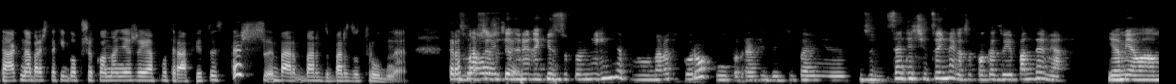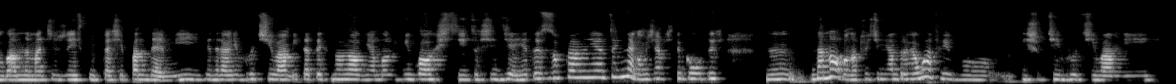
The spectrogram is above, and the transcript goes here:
tak, nabrać takiego przekonania, że ja potrafię, to jest też bar bardzo, bardzo trudne. Teraz Zwłaszcza, że ten rynek jest zupełnie inny, bo nawet po roku potrafi być zupełnie, zadzieć się co innego, co pokazuje pandemia. Ja miałam, byłam na macierzyńskim w czasie pandemii i generalnie wróciłam i ta technologia, możliwości, co się dzieje, to jest zupełnie co innego. Musiałam się tego uczyć mm, na nowo. No oczywiście miałam trochę łatwiej, bo i szybciej wróciłam i,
